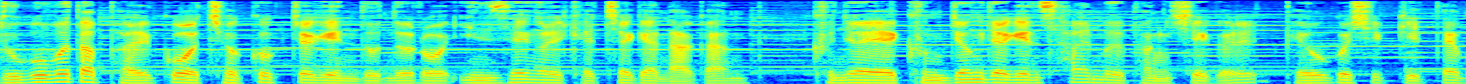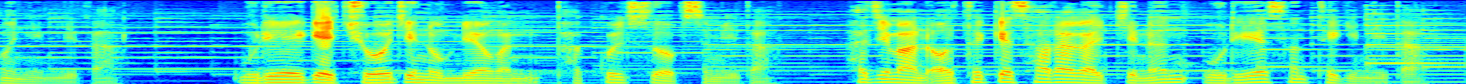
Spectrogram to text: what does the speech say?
누구보다 밝고 적극적인 눈으로 인생을 개척해 나간 그녀의 긍정적인 삶의 방식을 배우고 싶기 때문입니다. 우리에게 주어진 운명은 바꿀 수 없습니다. 하지만 어떻게 살아갈지는 우리의 선택입니다.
